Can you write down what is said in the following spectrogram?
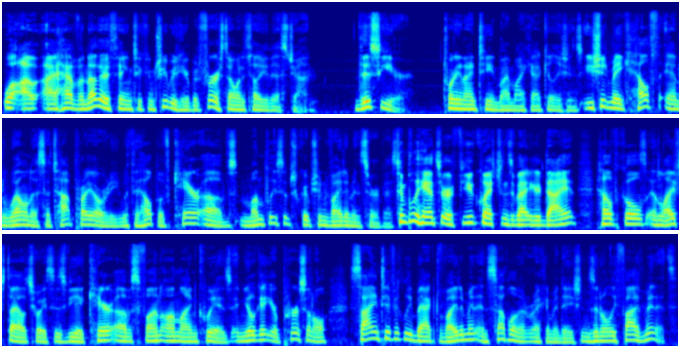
well, I, I have another thing to contribute here, but first I want to tell you this, John. This year, 2019, by my calculations, you should make health and wellness a top priority with the help of Care of's monthly subscription vitamin service. Simply answer a few questions about your diet, health goals, and lifestyle choices via Care of's fun online quiz, and you'll get your personal, scientifically backed vitamin and supplement recommendations in only five minutes.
